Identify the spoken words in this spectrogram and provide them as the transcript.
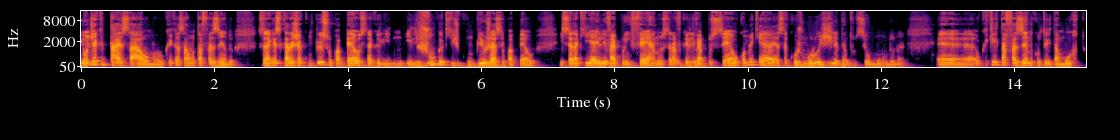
E onde é que está essa alma? O que, que essa alma está fazendo? Será que esse cara já cumpriu seu papel? Será que ele, ele julga que cumpriu já seu papel? E será que ele vai para o inferno? Será que ele vai para o céu? Como é que é essa cosmologia dentro do seu mundo, né? É, o que, que ele está fazendo quando ele está morto?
